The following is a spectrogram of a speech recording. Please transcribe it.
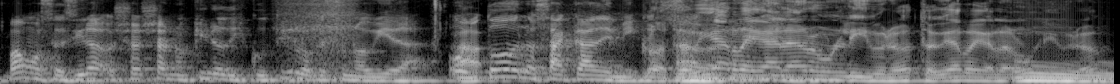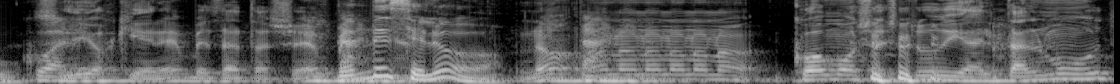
vamos a decir, algo, yo ya no quiero discutir lo que es una obviedad. O Ah. todos los No, académicos. te voy a regalar un libro, te voy a regalar un Uh. libro. ¿Cuál si es? Dios quiere, Hashem. Vendéselo. No, no, no, no, no, no, no. ¿Cómo se estudia el Talmud?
